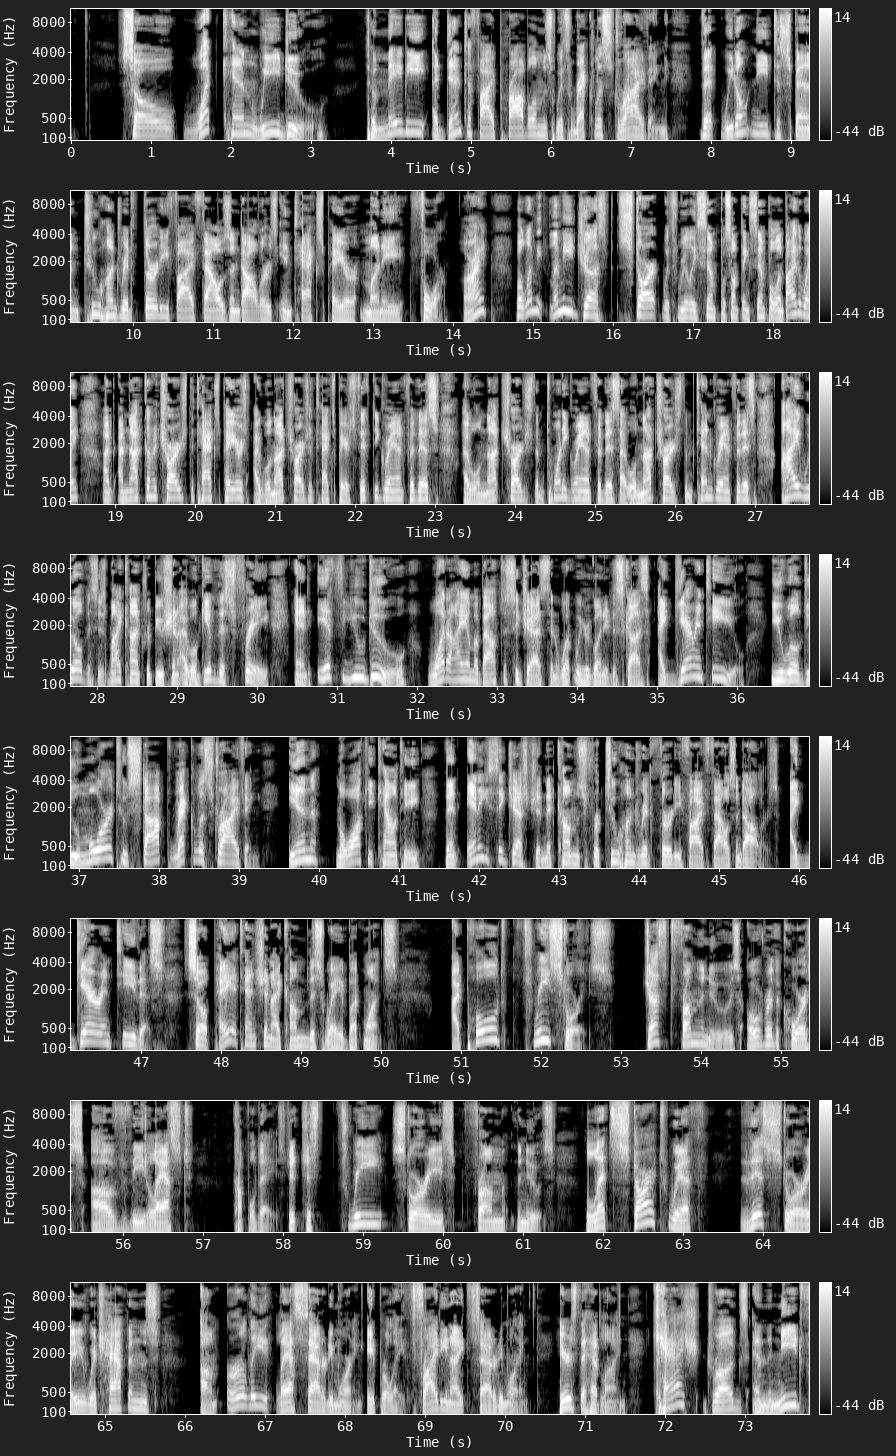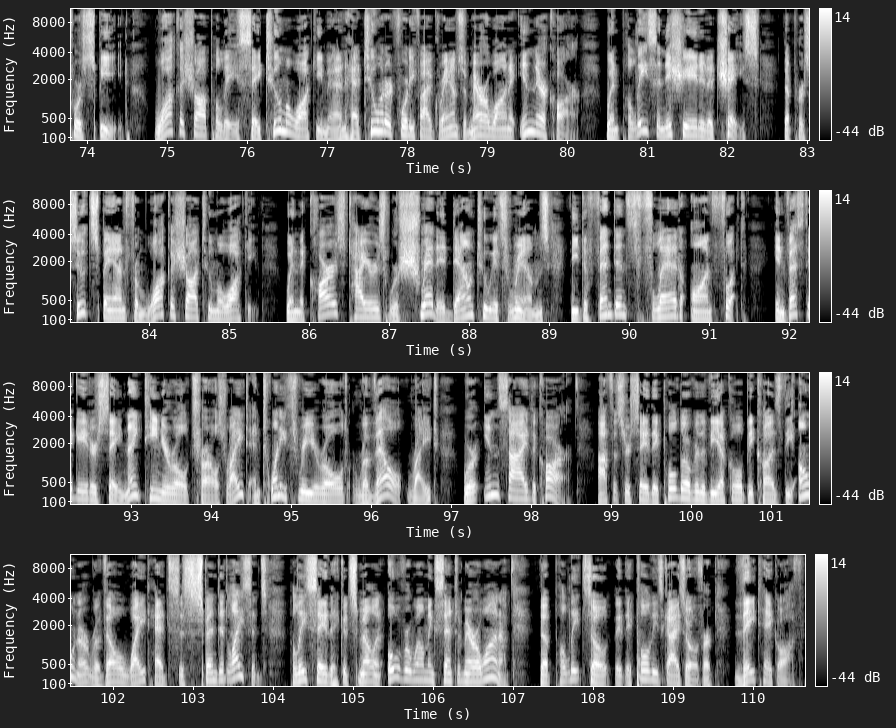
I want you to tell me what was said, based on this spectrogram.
So, what can we do to maybe identify problems with reckless driving that we don't need to spend two hundred thirty-five thousand dollars in taxpayer money for? All right. Well, let me let me just start with really simple something simple. And by the way, I'm, I'm not going to charge the taxpayers. I will not charge the taxpayers fifty grand for this. I will not charge them twenty grand for this. I will not charge them ten grand for this. I will. This is my contribution. I will give this free. And if you do what I am about to suggest and what we are going to discuss, I guarantee you, you will do more to stop reckless driving in Milwaukee County than any suggestion that comes for $235,000. I guarantee this. So pay attention. I come this way but once. I pulled three stories just from the news over the course of the last couple days. Just three stories from the news. Let's start with this story, which happens um, early last Saturday morning, April 8th, Friday night, Saturday morning. Here's the headline Cash, drugs, and the need for speed. Waukesha police say two Milwaukee men had 245 grams of marijuana in their car. When police initiated a chase, the pursuit spanned from Waukesha to Milwaukee. When the car's tires were shredded down to its rims, the defendants fled on foot. Investigators say 19 year old Charles Wright and 23 year old Ravel Wright were inside the car. Officers say they pulled over the vehicle because the owner, Ravel White, had suspended license. Police say they could smell an overwhelming scent of marijuana. The police, so they, they pull these guys over. They take off.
